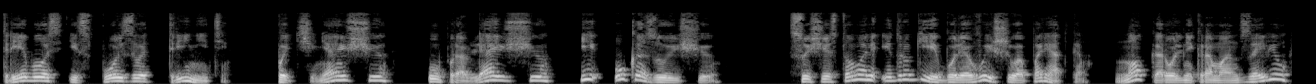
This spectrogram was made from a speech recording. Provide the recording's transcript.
требовалось использовать три нити – подчиняющую, управляющую и указующую. Существовали и другие более высшего порядка, но король-некромант заявил,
